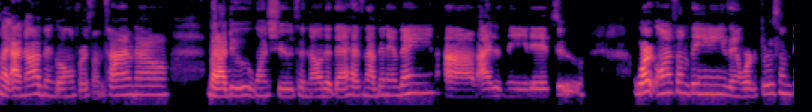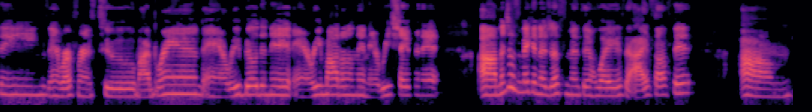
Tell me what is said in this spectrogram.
Like, I know I've been going for some time now, but I do want you to know that that has not been in vain. Um, I just needed to work on some things and work through some things in reference to my brand and rebuilding it and remodeling it and reshaping it. Um, and just making adjustments in ways that I saw fit. Um,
